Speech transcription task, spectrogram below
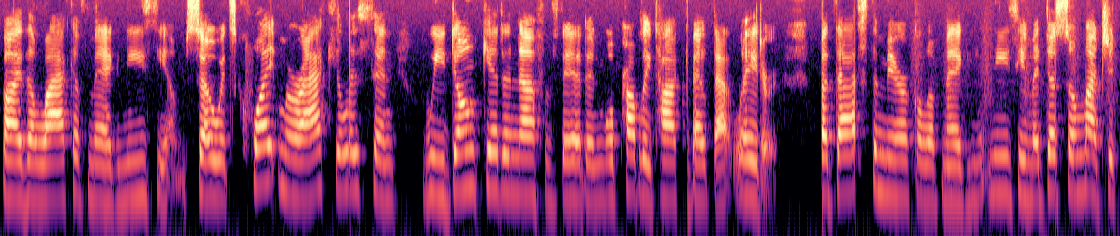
by the lack of magnesium. So it's quite miraculous, and we don't get enough of it, and we'll probably talk about that later. But that's the miracle of magnesium. It does so much. It,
